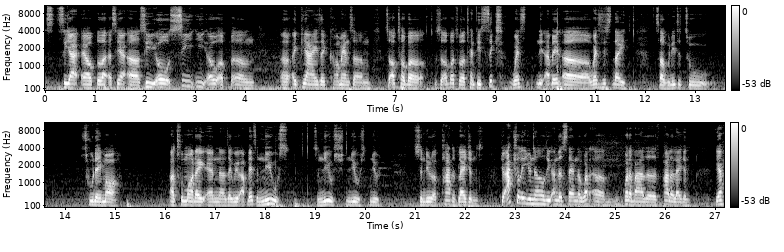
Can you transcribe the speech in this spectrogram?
CIL uh, CEO CEO of um, uh, API they comment um, the October the October 26 West need update uh Wednesday. So we need to two day more uh, tomorrow and uh, they will update the news. The news news news. The new uh, Path of Legends. You actually you know you understand what um what about the Path of Legend. Yeah.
